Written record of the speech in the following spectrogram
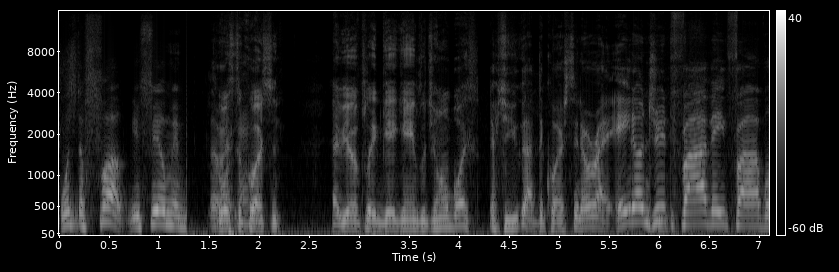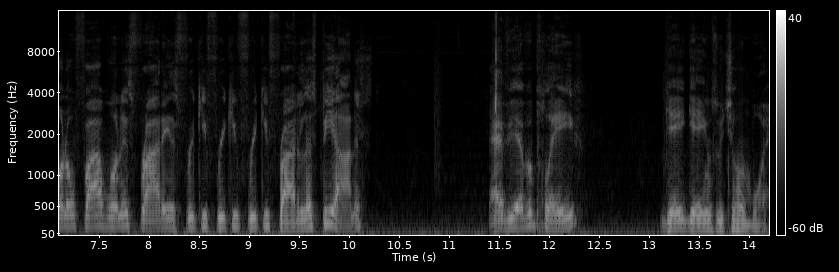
what the fuck? You feel me? What's the question? Have you ever played gay games with your homeboys? You got the question. All right. 800 585 1051 is Friday. It's Freaky, Freaky, Freaky Friday. Let's be honest. Have you ever played gay games with your homeboy?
